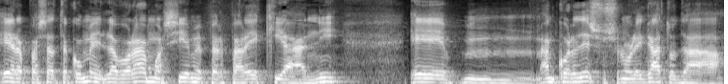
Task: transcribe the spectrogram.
era passata con me, lavorammo assieme per parecchi anni e mh, mm, ancora adesso sono legato da,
